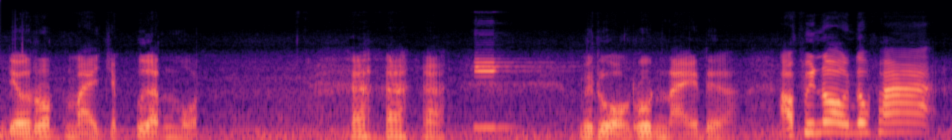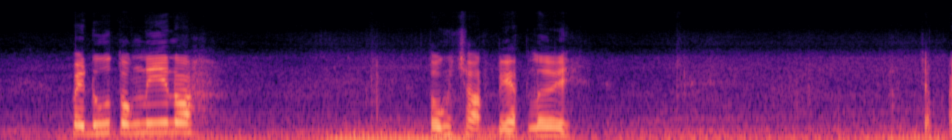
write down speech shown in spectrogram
เดี๋ยวรถใหม่จะเปื้อนหมด ไม่รู้ออกรุ่นไหนเด้อเอาพี่น้องเดี๋ยวพาไปดูตรงนี้เนาะตรงช็อตเด็ดเลย จะไป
